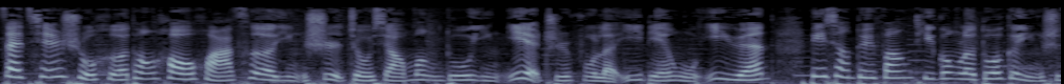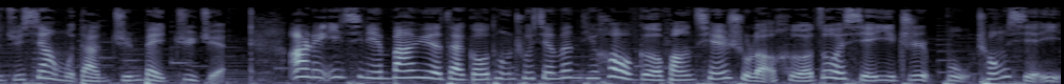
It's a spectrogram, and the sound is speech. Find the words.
在签署合同后，华策影视就向梦都影业支付了一点五亿元，并向对方提供了多个影视剧项目，但均被拒绝。二零一七年八月，在沟通出现问题后，各方签署了合作协议之补充协议，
